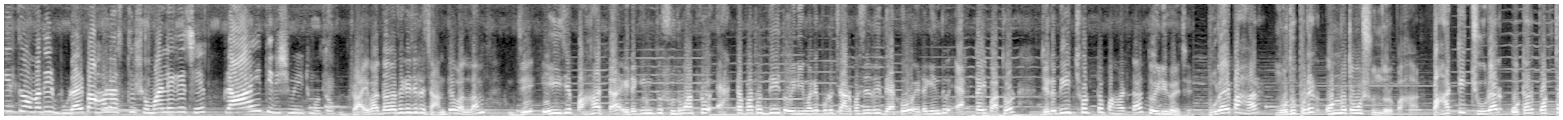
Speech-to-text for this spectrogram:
কিন্তু আমাদের বুড়াই পাহাড় আসতে সময় লেগেছে প্রায় তিরিশ মিনিট মতো। ড্রাইভার দাদা থেকে যেটা জানতে পারলাম যে এই যে পাহাড়টা এটা কিন্তু শুধুমাত্র একটা পাথর দিয়েই তৈরি। মানে পুরো চারপাশে যদি দেখো এটা কিন্তু একটাই পাথর যেটা দিয়ে ছোট্ট পাহাড়টা তৈরি হয়েছে। বুড়াই পাহাড় মধুপুরের অন্যতম সুন্দর পাহাড়। পাহাড়টি চূড়ার ওঠার পথটা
